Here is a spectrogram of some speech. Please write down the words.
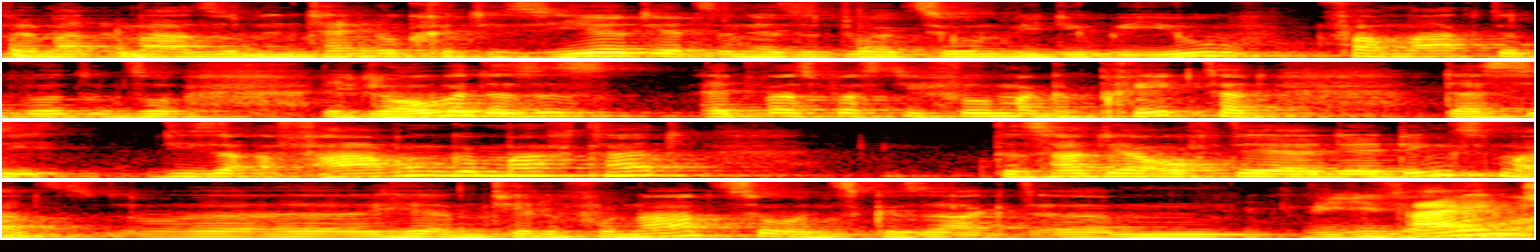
wenn man immer so Nintendo kritisiert, jetzt in der Situation, wie die Wii U vermarktet wird und so, ich glaube, das ist etwas, was die Firma geprägt hat, dass sie diese Erfahrung gemacht hat. Das hat ja auch der, der Dingsmat äh, hier im Telefonat zu uns gesagt. Ähm, Wie hieß er nochmal?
